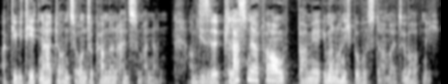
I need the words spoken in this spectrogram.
Aktivitäten hatte und so und so kam dann eins zum anderen. Aber diese Klassenerfahrung war mir immer noch nicht bewusst damals, überhaupt nicht.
